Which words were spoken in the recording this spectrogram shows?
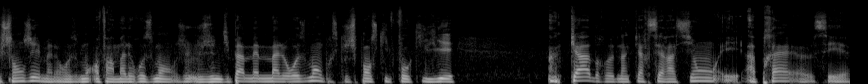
changer, malheureusement. Enfin, malheureusement, je, ne dis pas même malheureusement, parce que je pense qu'il faut qu'il y ait un cadre d'incarcération. Et après, c'est,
